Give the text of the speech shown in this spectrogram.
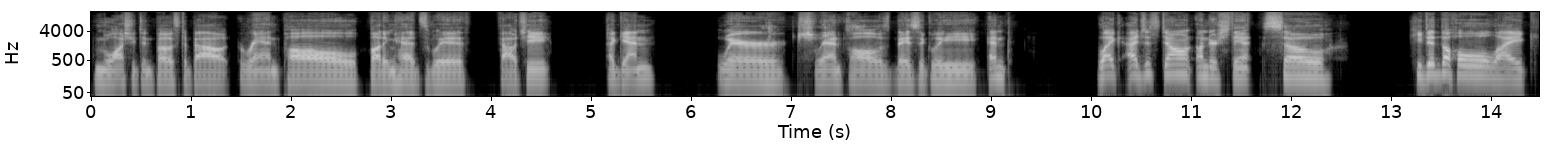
from the Washington Post about Rand Paul butting heads with Fauci again, where Rand Paul was basically, and like, I just don't understand. So he did the whole like,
